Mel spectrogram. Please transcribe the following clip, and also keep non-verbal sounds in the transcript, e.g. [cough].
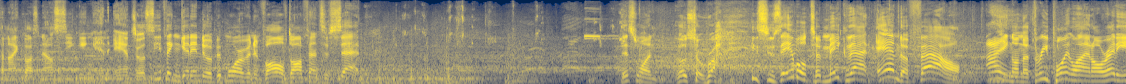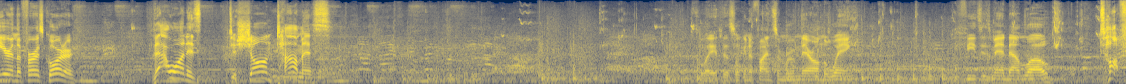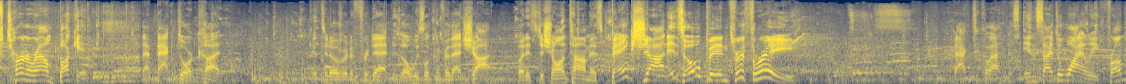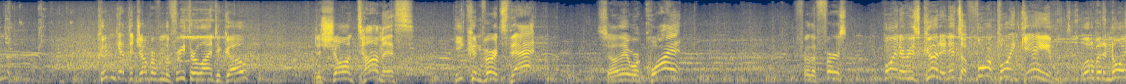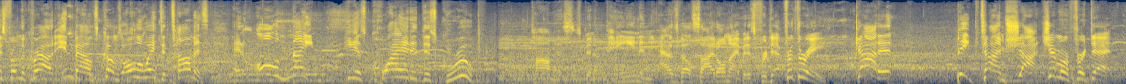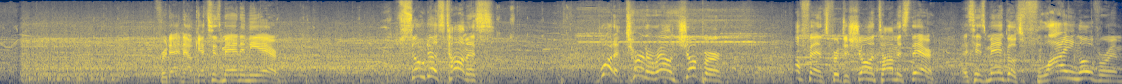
Panathinaikos now seeking an answer. Let's see if they can get into a bit more of an involved offensive set. This one goes to [laughs] Rice, who's able to make that and a foul. Eyeing on the three-point line already here in the first quarter. That one is Deshaun Thomas. Calathes looking to find some room there on the wing. Feeds his man down low. Tough turnaround bucket. That backdoor cut. Gets it over to Fredette, is always looking for that shot. But it's Deshaun Thomas. Bank shot, it's open for three. Back to Calathes, inside to Wiley from, couldn't get the jumper from the free throw line to go. Deshaun Thomas, he converts that. So they were quiet for the first pointer is good, and it's a four-point game. A little bit of noise from the crowd. Inbounds comes all the way to Thomas, and all night he has quieted this group. Thomas has been a pain in the Asvel side all night, but it's Fredette for three. Got it! Big time shot, Jimmer Fredette. Fredette now gets his man in the air. So does Thomas. What a turnaround jumper. Offense for Deshaun Thomas there as his man goes flying over him.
